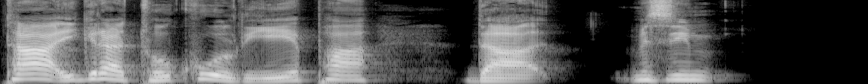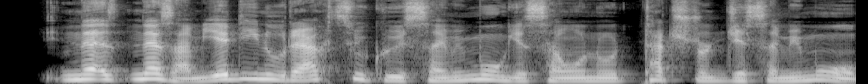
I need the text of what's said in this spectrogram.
ta igra je toliko lijepa da, mislim, ne, ne znam, jedinu reakciju koju sam imao, gdje sam ono, tačno gdje sam imao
